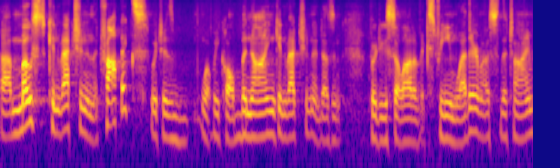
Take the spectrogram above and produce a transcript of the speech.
uh, most convection in the tropics, which is what we call benign convection, it doesn't produce a lot of extreme weather most of the time,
